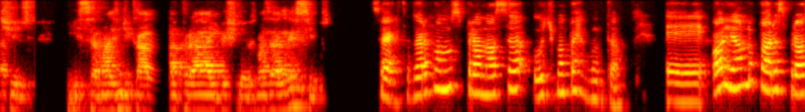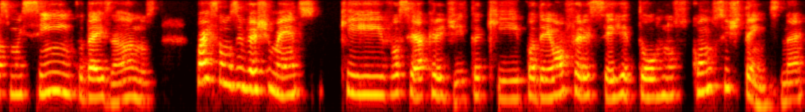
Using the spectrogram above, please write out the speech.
ativos, isso é mais indicado para investidores mais agressivos. Certo, agora vamos para a nossa última pergunta. É, olhando para os próximos 5, 10 anos, quais são os investimentos que você acredita que poderiam oferecer retornos consistentes, né?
